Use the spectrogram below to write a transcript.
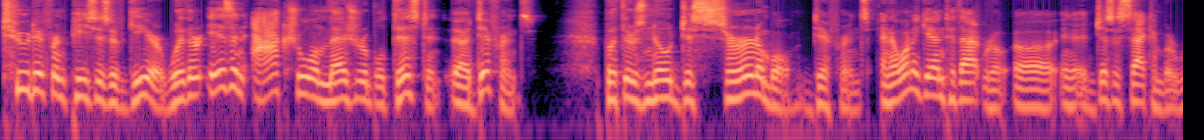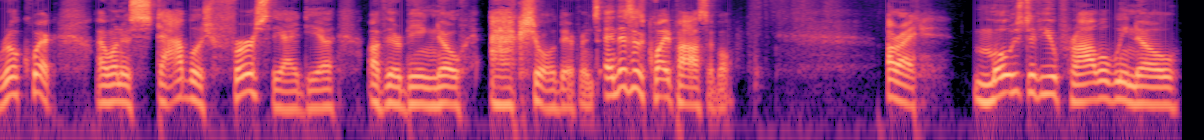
two different pieces of gear where there is an actual measurable distance, uh, difference, but there's no discernible difference. And I want to get into that uh, in just a second, but real quick, I want to establish first the idea of there being no actual difference. And this is quite possible. All right. Most of you probably know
